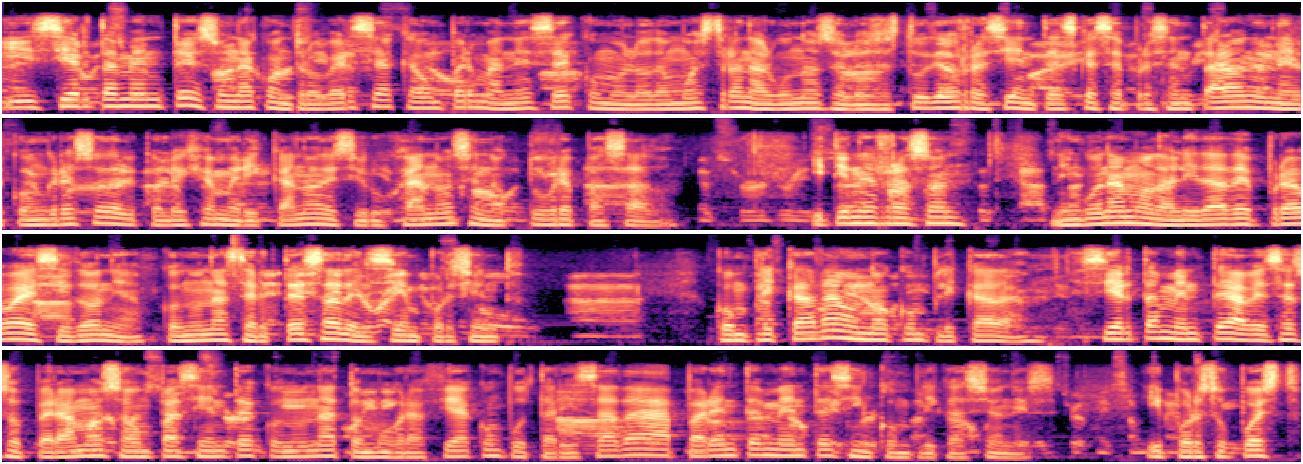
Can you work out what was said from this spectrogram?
Y ciertamente es una controversia que aún permanece como lo demuestran algunos de los estudios recientes que se presentaron en el Congreso del Colegio Americano de Cirujanos en octubre pasado. Y tienes razón, ninguna modalidad de prueba es idónea, con una certeza del 100%. Complicada o no complicada. Ciertamente a veces operamos a un paciente con una tomografía computarizada aparentemente sin complicaciones. Y por supuesto,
